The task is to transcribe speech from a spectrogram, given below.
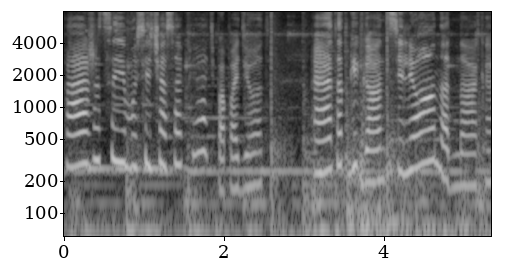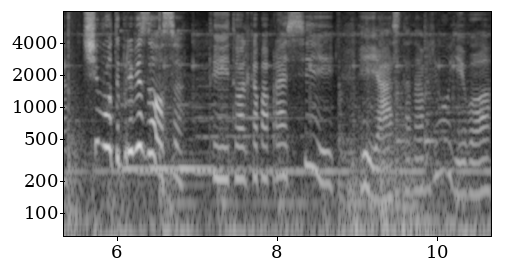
Кажется, ему сейчас опять попадет. Этот гигант силен, однако. Чего ты привязался? Ты только попроси, и я остановлю его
